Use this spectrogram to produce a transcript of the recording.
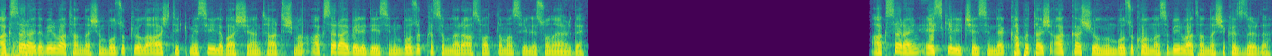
Aksaray'da bir vatandaşın bozuk yola ağaç dikmesiyle başlayan tartışma Aksaray Belediyesi'nin bozuk kısımları asfaltlaması ile sona erdi. Aksaray'ın Eskil ilçesinde Kapıtaş Akkaş yolunun bozuk olması bir vatandaşı kızdırdı.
